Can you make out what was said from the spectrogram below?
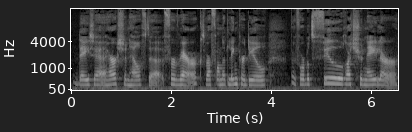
deze hersenhelften verwerkt, waarvan het linkerdeel bijvoorbeeld veel rationeler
